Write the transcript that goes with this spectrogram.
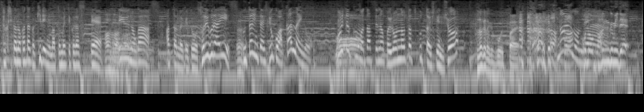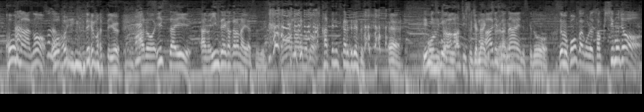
作詞家の方が綺麗にまとめてくださってっていうのがあったんだけどそれぐらいえ歌に対してよくわかんないの。森田君はだってなんかいろんな歌作ったりしてんでしょ？ふざけた曲をいっぱい。ないもんね。この番組でコーナーのオープニングテーマっていうえ？あの一切あの印税かからないやつです。ああなるほど。勝手に使われてるやつです。ええ。厳密にはアーティストじゃないですよアーティストじゃないんですけどでも今回これ作詞もじゃあ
